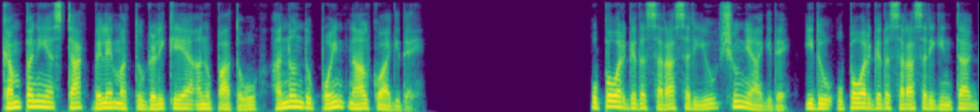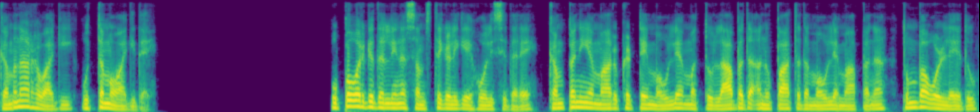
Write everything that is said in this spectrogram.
ಕಂಪನಿಯ ಸ್ಟಾಕ್ ಬೆಲೆ ಮತ್ತು ಗಳಿಕೆಯ ಅನುಪಾತವು ಹನ್ನೊಂದು ಪಾಯಿಂಟ್ ನಾಲ್ಕು ಆಗಿದೆ. ಉಪವರ್ಗದ ಸರಾಸರಿಯು ಶೂನ್ಯ ಆಗಿದೆ, ಇದು ಉಪವರ್ಗದ ಸರಾಸರಿಗಿಂತ ಗಮನಾರ್ಹವಾಗಿ ಉತ್ತಮವಾಗಿದೆ. ಉಪವರ್ಗದಲ್ಲಿನ ಸಂಸ್ಥೆಗಳಿಗೆ ಹೋಲಿಸಿದರೆ, ಕಂಪನಿಯ ಮಾರುಕಟ್ಟೆ ಮೌಲ್ಯ ಮತ್ತು ಲಾಭದ ಅನುಪಾತದ ಮೌಲ್ಯಮಾಪನ ತುಂಬಾ ಒಳ್ಳೆಯದು,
